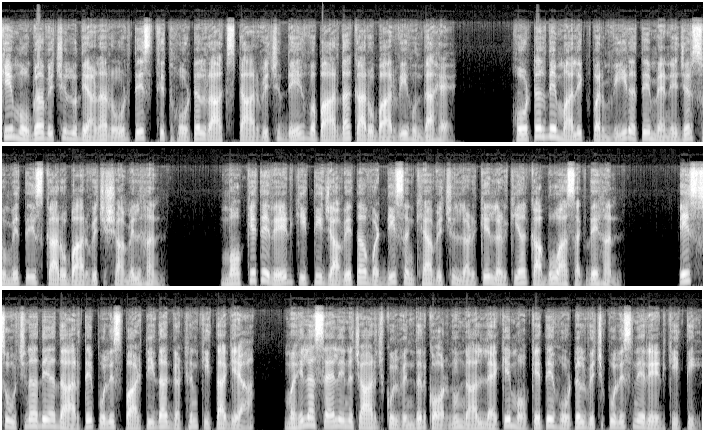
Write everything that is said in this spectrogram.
ਕਿ ਮੋਗਾ ਵਿੱਚ ਲੁਧਿਆਣਾ ਰੋਡ ਤੇ ਸਥਿਤ ਹੋਟਲ ਰਾਕ ਸਟਾਰ ਵਿੱਚ ਦੇਹ ਵਪਾਰ ਦਾ ਕਾਰੋਬਾਰ ਵੀ ਹੁੰਦਾ ਹੈ। ਹੋਟਲ ਦੇ ਮਾਲਿਕ ਪਰਮਵੀਰ ਅਤੇ ਮੈਨੇਜਰ ਸੁਮਿਤ ਇਸ ਕਾਰੋਬਾਰ ਵਿੱਚ ਸ਼ਾਮਿਲ ਹਨ। ਮੌਕੇ ਤੇ ਰੇਡ ਕੀਤੀ ਜਾਵੇ ਤਾਂ ਵੱਡੀ ਸੰਖਿਆ ਵਿੱਚ ਲੜਕੇ ਲੜਕੀਆਂ ਕਾਬੂ ਆ ਸਕਦੇ ਹਨ। ਇਸ ਸੂਚਨਾ ਦੇ ਆਧਾਰ ਤੇ ਪੁਲਿਸ ਪਾਰਟੀ ਦਾ ਗਠਨ ਕੀਤਾ ਗਿਆ। ਮਹਿਲਾ ਸੈੱਲ ਇੰਚਾਰਜ ਕੁਲਵਿੰਦਰ ਕੌਰ ਨੂੰ ਨਾਲ ਲੈ ਕੇ ਮੌਕੇ ਤੇ ਹੋਟਲ ਵਿੱਚ ਪੁਲਿਸ ਨੇ ਰੇਡ ਕੀਤੀ।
